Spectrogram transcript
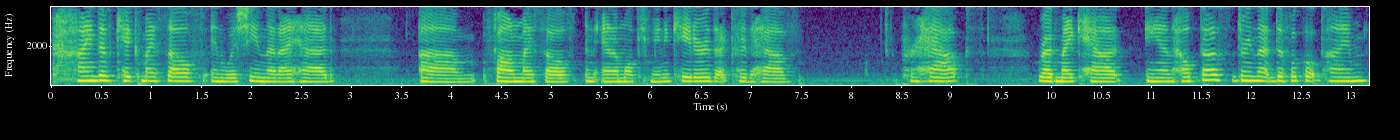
kind of kick myself in wishing that I had um, found myself an animal communicator that could have perhaps read my cat and helped us during that difficult time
